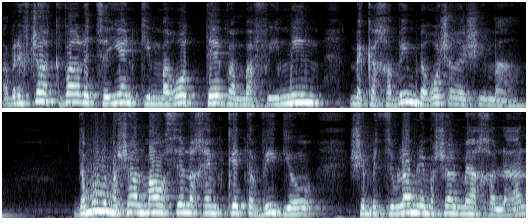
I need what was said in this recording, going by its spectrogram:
אבל אפשר כבר לציין כי מראות טבע מפעימים מככבים בראש הרשימה. דמו למשל מה עושה לכם קטע וידאו שמצולם למשל מהחלל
